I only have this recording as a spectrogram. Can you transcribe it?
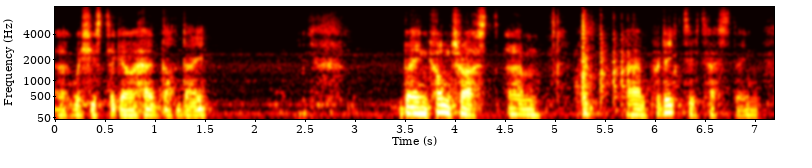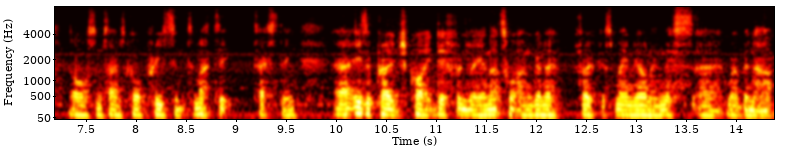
uh, wishes to go ahead that day. But in contrast, um, um, predictive testing, or sometimes called pre-symptomatic testing, uh, is approached quite differently, and that's what I'm going to focus mainly on in this uh, webinar.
